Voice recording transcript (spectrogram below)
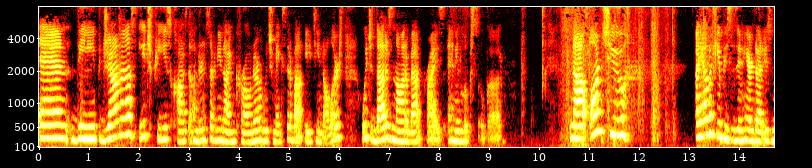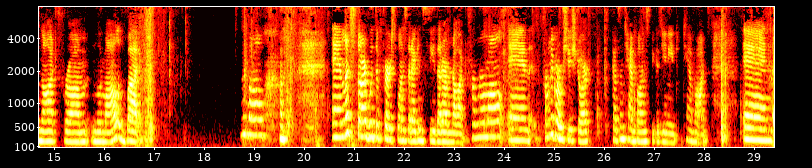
and the pajamas, each piece cost 179 kroner, which makes it about $18, which that is not a bad price. And it looks so good. Now on to, I have a few pieces in here that is not from Normal, but Normal. and let's start with the first ones that I can see that are not from Normal. And from the grocery store, got some tampons because you need tampons. And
